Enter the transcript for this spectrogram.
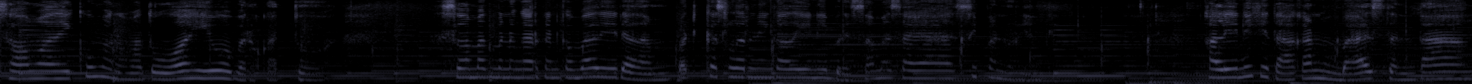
Assalamualaikum warahmatullahi wabarakatuh. Selamat mendengarkan kembali dalam podcast learning kali ini bersama saya Sipa Nuryanti. Kali ini kita akan membahas tentang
